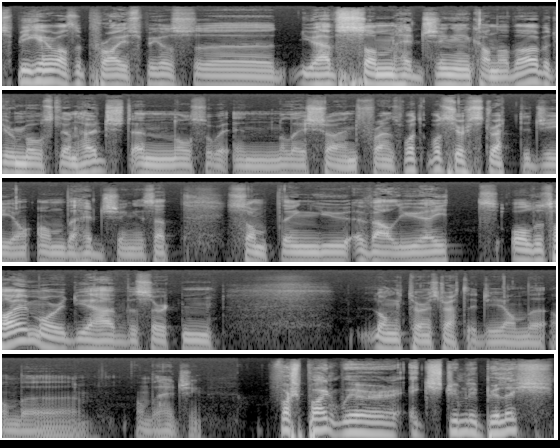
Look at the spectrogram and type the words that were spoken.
Speaking about the price, because uh, you have some hedging in Canada, but you're mostly unhedged, and also in Malaysia and France. What what's your strategy on, the hedging? Is that something you evaluate all the time, or do you have a certain long-term strategy on the on the on the hedging? First point, we're extremely bullish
